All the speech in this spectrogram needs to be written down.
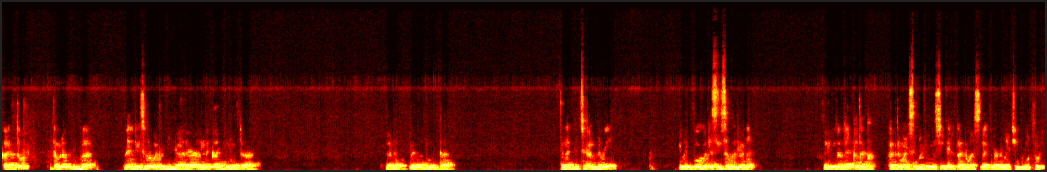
കഴുത്തും നമ്മുടെ മുമ്പ് മെന്റീസുമ്പോൾ വെട്ടിട്ടുണ്ട് അതേ കഴുത്തിൽ വെട്ടുക മുട്ട ഇങ്ങനെ വെട്ടുക ശ്രദ്ധിച്ച് കണ്ടത് യൂണിഫോമിന്റെ സീസൺ വരികയാണ് ഒരു വിധത്തേക്ക് കണ്ട് മനസ്സിൽപ്പെട്ട് മെഷീന്റെ കണ്ട് മനസ്സിലാക്കിയാണ് ഞാൻ ചെയ്തു കൊടുത്തോളി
